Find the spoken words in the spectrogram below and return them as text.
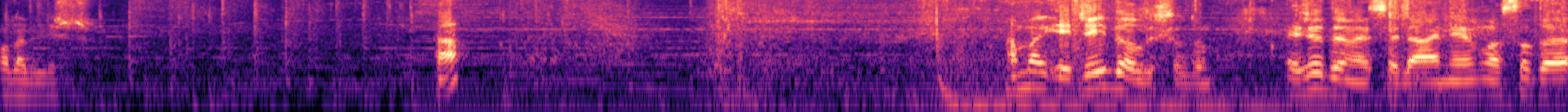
Olabilir. Ama Ece'ye de alışıldım. Ece de mesela hani masada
